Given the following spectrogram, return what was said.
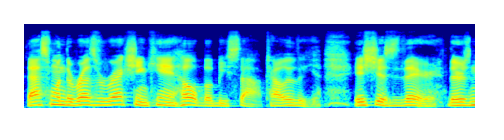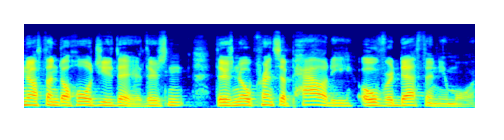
that's when the resurrection can't help but be stopped. Hallelujah. It's just there. There's nothing to hold you there. There's, there's no principality over death anymore.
